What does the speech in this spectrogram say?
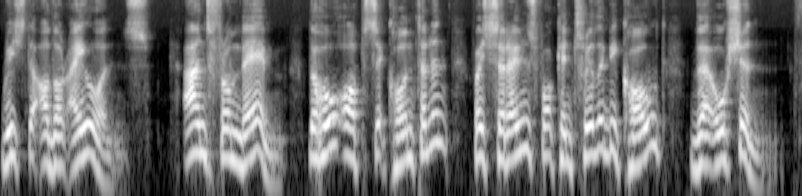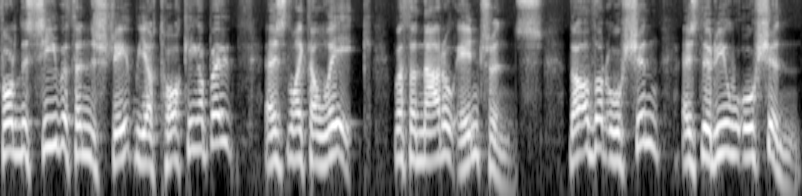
reach the other islands, and from them the whole opposite continent which surrounds what can truly be called the ocean. For the sea within the strait we are talking about is like a lake with a narrow entrance. The other ocean is the real ocean,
